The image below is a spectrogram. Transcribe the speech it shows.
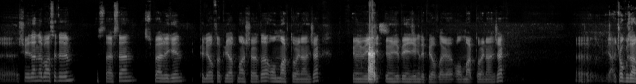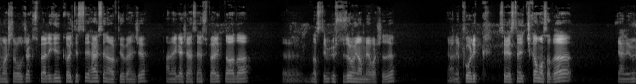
Ee, şeyden de bahsedelim. İstersen Süper Lig'in playoff ve playout maçları da 10 Mart'ta oynanacak. Ünlü birinci, Evet. ünlü birincinin de playoffları 10 Mart'ta oynanacak. Ee, ya çok güzel maçlar olacak. Süper Lig'in kalitesi her sene artıyor bence. Hani geçen sene Süper Lig daha da e, nasıl diyeyim üst düzey oynanmaya başladı. Yani Pro Lig seviyesine çıkamasa da yani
